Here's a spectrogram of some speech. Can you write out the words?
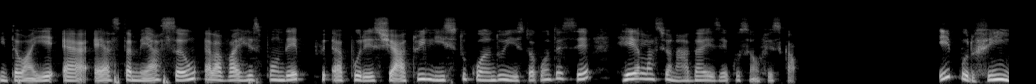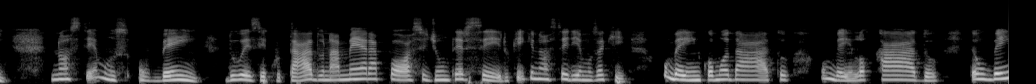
Então, aí, é, esta meação, ela vai responder é, por este ato ilícito quando isto acontecer, relacionada à execução fiscal. E, por fim, nós temos o bem do executado na mera posse de um terceiro. O que, que nós teríamos aqui? Um bem incomodado, um bem locado. Então, o bem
